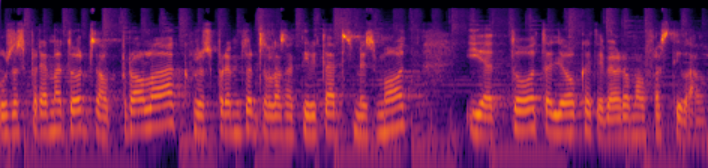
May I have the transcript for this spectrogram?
us esperem a tots al pròleg, us esperem tots a les activitats més mot i a tot allò que té a veure amb el festival.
